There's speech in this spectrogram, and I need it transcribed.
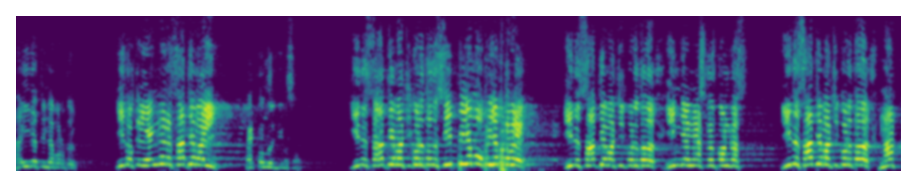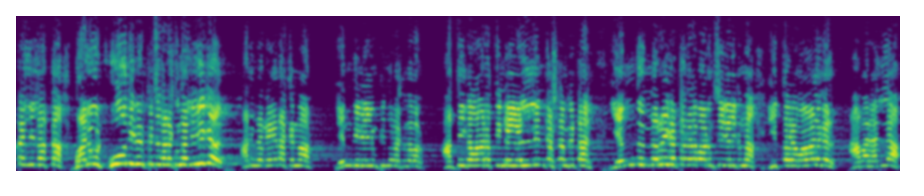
ധൈര്യത്തിന്റെ പുറത്ത്? ഇതൊക്കെ എങ്ങനെ സാധ്യമായി? പെട്ടെന്നൊരു ദിവസം. ഇത് സാധ്യമാക്കി കൊടുത്തത് സി പി എമ്മോ പ്രിയപ്പെട്ടവരെ? ഇത് സാധ്യമാക്കി കൊടുത്തത് ഇന്ത്യൻ നാഷണൽ കോൺഗ്രസ്. ഇത് സാധ്യമാക്കി കൊടുത്തത് നട്ടലില്ലാത്ത ബലൂൺ ഊതി വീർപ്പിച്ച് നടക്കുന്ന ലീഗ്. അതിന്റെ നേതാക്കന്മാർ എന്തിനേയും പിന്തുണക്കുന്നവർ? അധികാരത്തിന്റെ എല്ലിൻ കഷ്ടം കിട്ടാൻ എന്ത് നെറികെട്ട നിലപാടും സ്വീകരിക്കുന്ന ഇത്തരം ആളുകൾ അവരല്ല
